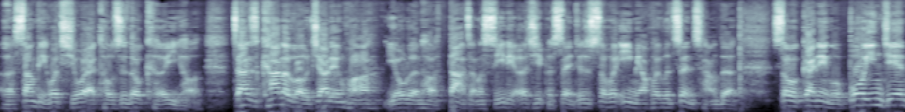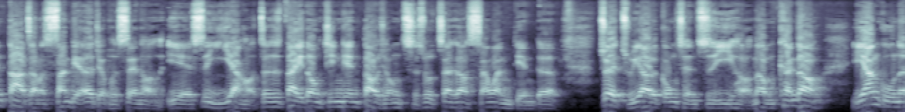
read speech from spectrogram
呃商品或期货来投资都可以哈。这样是 Carnival 嘉年华邮轮哈大涨了十一点二七 percent，就是社会疫苗恢复正常的社会概念股。波音今天大涨了三点二九 percent 哈，也是一样哈，这是带动今天道琼指数站上三万点的最主要的功臣之一哈。那我们看到银行股呢，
